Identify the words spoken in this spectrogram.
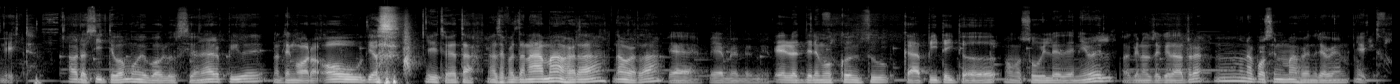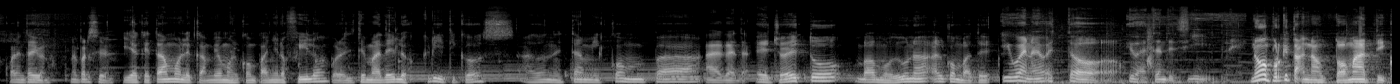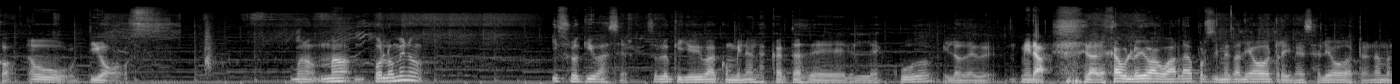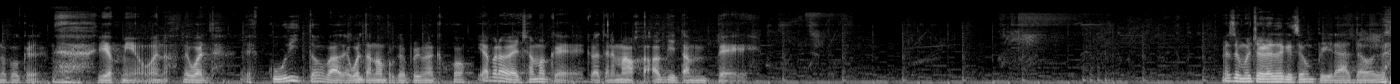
Listo. Ahora sí, te vamos a evolucionar, pibe. No tengo oro. Oh, Dios. Listo, ya está. No hace falta nada más, ¿verdad? No, ¿verdad? Bien, bien, bien, bien. bien. lo tenemos con su capita y todo. Vamos a subirle de nivel para que no se quede atrás. Mm, una poción más vendría bien. Listo, 41. Me parece bien. Y ya que estamos, le cambiamos el compañero filo por el tema de los críticos. ¿A dónde está mi compa? Acá está. Hecho esto, vamos de una al combate. Y bueno, esto es bastante simple. No, ¿por qué tan automático? Oh, Dios. Bueno, por lo menos hizo lo que iba a hacer. Solo que yo iba a combinar las cartas del escudo y lo de... Mira, la de Howl lo iba a guardar por si me salía otra y me salió otra. No me lo puedo creer. Dios mío, bueno, de vuelta. Escudito, va, de vuelta no, porque es el primer que juego. Y aprovechamos que, que lo tenemos a y también pegue. Me hace mucha gracia que sea un pirata, boludo.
